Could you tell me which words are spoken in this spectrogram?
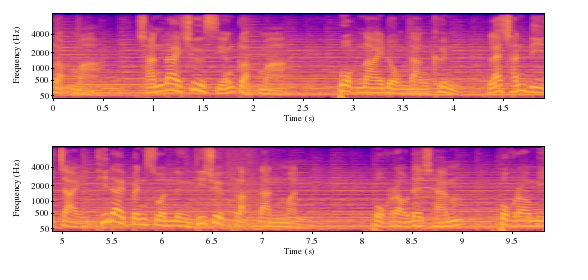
กลับมา ฉันได้ชื่อเสียงกลับมา พวกนายโด่งดังขึ้น และฉันดีใจที่ได้เป็นส่วนหนึ่งที่ช่วยผลักดันมัน พวกเราได้แชมป์ พวกเรามี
